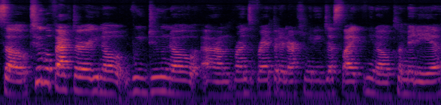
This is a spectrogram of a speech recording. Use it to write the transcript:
So, tubal factor, you know, we do know um, runs rampant in our community, just like, you know, chlamydia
